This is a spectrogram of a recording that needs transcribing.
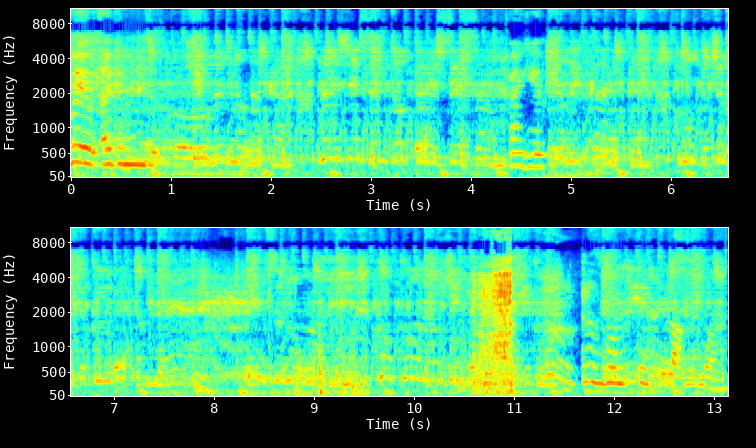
Wait, I can. Thank you. Going to take the last one.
